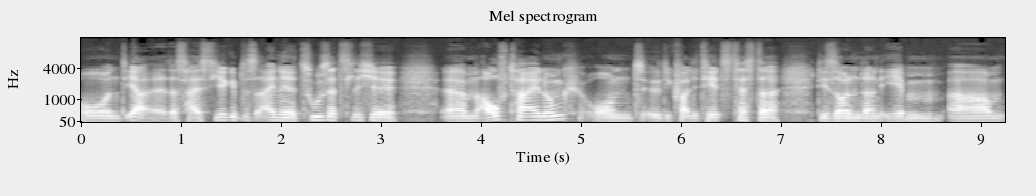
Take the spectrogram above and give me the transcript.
Und ja, das heißt, hier gibt es eine zusätzliche ähm, Aufteilung und die Qualitätstester, die sollen dann eben ähm,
